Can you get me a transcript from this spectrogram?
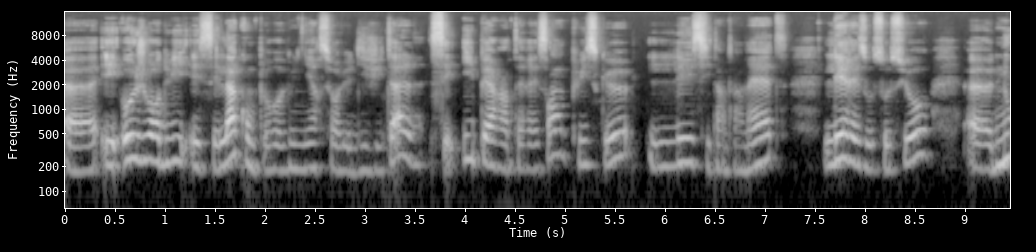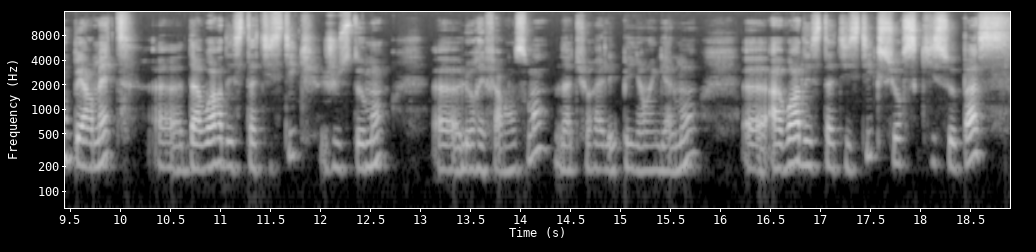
Euh, et aujourd'hui, et c'est là qu'on peut revenir sur le digital, c'est hyper intéressant puisque les sites internet, les réseaux sociaux euh, nous permettent euh, d'avoir des statistiques justement, le référencement naturel et payant également, avoir des statistiques sur ce qui se passe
